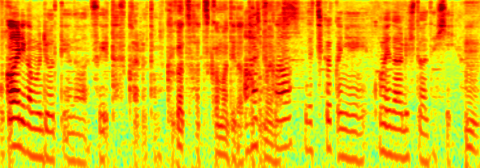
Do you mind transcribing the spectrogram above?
おかわりが無料っていうのはすげえ助かると思う9月20日までだあったと思い20ます。日？じゃあ近くに米田ある人はぜひうん。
